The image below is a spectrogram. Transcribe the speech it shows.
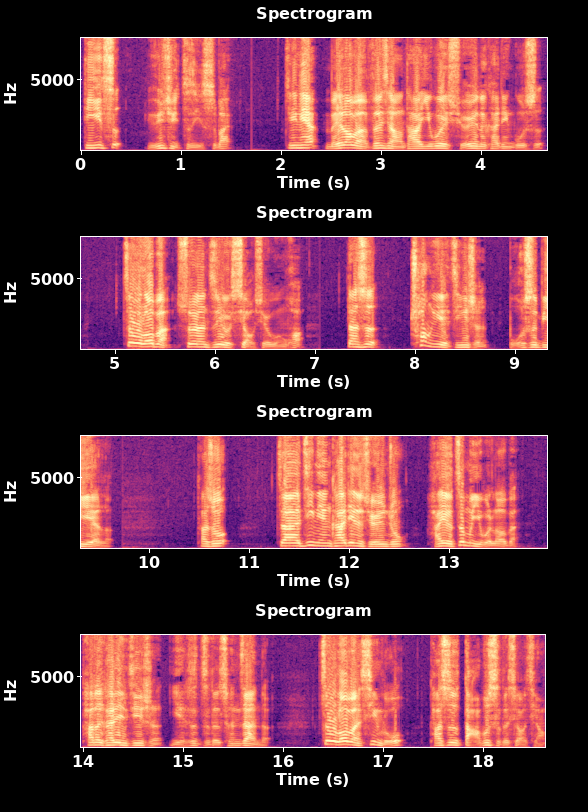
第一次允许自己失败。今天梅老板分享他一位学员的开店故事。这位老板虽然只有小学文化，但是创业精神博士毕业了。他说，在今年开店的学员中，还有这么一位老板，他的开店精神也是值得称赞的。这位老板姓罗，他是打不死的小强。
